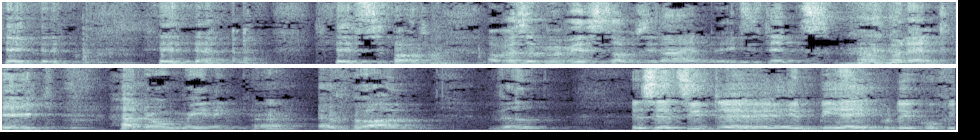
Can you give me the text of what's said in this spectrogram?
Det, er sjovt. Og være så bevidst om sin egen eksistens, og hvordan det ikke har nogen mening. At man bare ved. Jeg ser tit uh, NBA på DK4.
